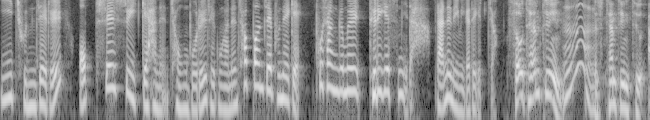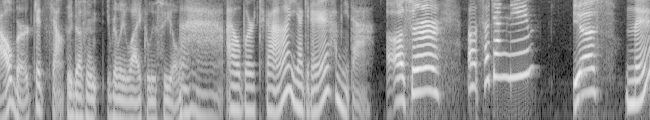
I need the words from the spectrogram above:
이 존재를 없앨 수 있게 하는 정보를 제공하는 첫 번째 분에게 포상금을 드리겠습니다. 라는 의미가 되겠죠. So tempting. It's tempting to Albert, 그렇죠. who doesn't really like Lucille. 아, 알버트가 이야기를 합니다. Uh, sir? 어, 서장님? Yes? 네?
